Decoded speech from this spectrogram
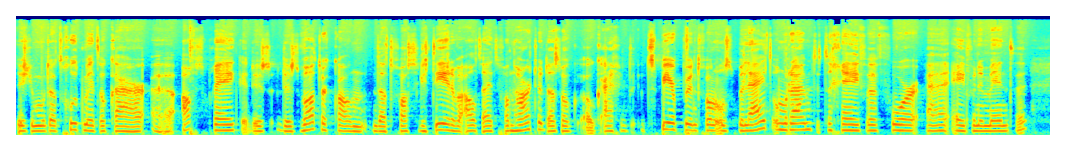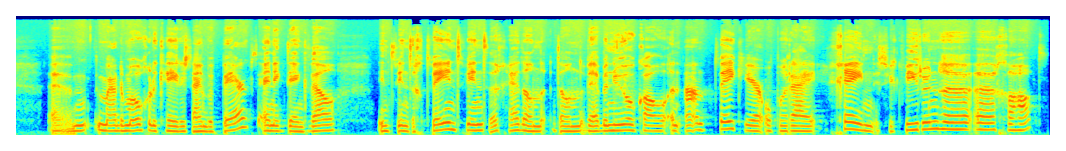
Dus je moet dat goed met elkaar eh, afspreken. Dus, dus wat er kan, dat faciliteren we altijd van harte. Dat is ook, ook eigenlijk het speerpunt van ons beleid... om ruimte te geven voor evenementen. Ehm, maar de mogelijkheden zijn beperkt. En ik denk wel in 2022, hè, dan, dan, we hebben nu ook al een twee keer op een rij geen circuitrun eh, eh, gehad.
